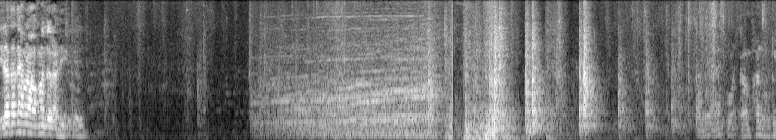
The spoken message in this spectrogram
ধীরা তাতে আমরা ওখানে জল আনি কাম ফান হৰি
